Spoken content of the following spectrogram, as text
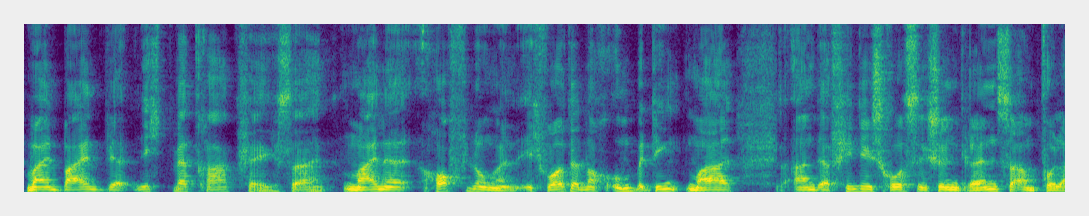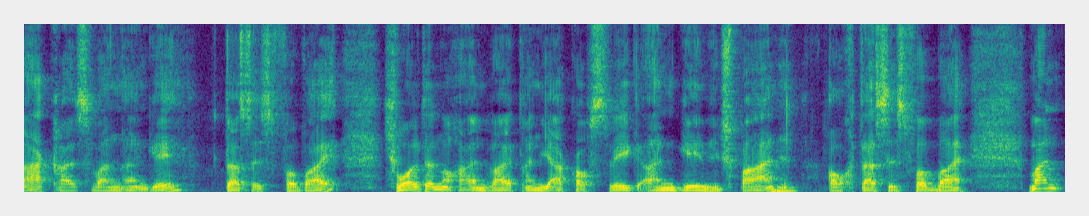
Mein Bein wird nicht mehr tragfähig sein. Meine Hoffnungen, ich wollte noch unbedingt mal an der finnisch-russischen Grenze am Polarkreis wandern gehen das ist vorbei. Ich wollte noch einen weiteren Jakobsweg angehen in Spanien, auch das ist vorbei. Man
